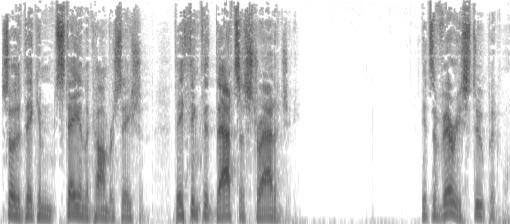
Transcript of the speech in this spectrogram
so that they can stay in the conversation. They think that that's a strategy. It's a very stupid one.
